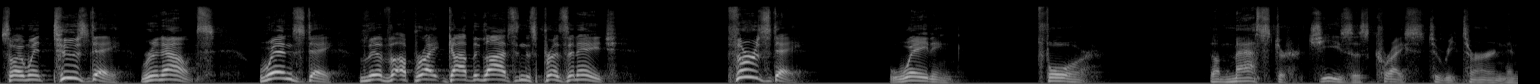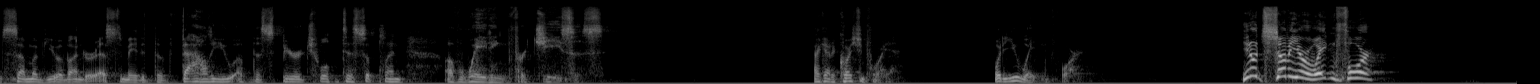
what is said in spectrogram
So I went Tuesday, renounce. Wednesday, live upright, godly lives in this present age. Thursday, waiting for the Master, Jesus Christ, to return. And some of you have underestimated the value of the spiritual discipline of waiting for Jesus. I got a question for you. What are you waiting for? You know what some of you are waiting for?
